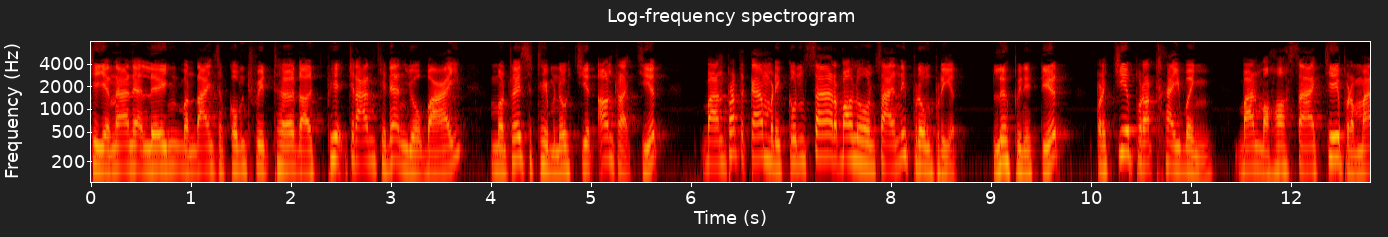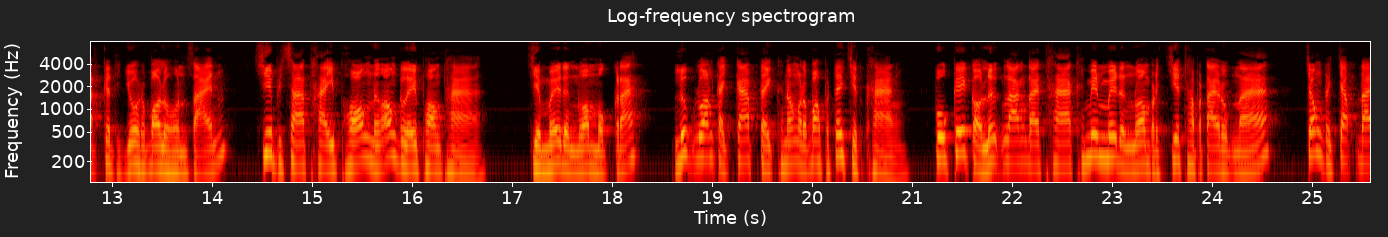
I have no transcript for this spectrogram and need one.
ជាយ៉ាងណាអ្នកលេងបណ្ដាញសង្គម Twitter ដែលភាគច្រើនជាអ្នកនយោបាយមន្ត្រីសិទ្ធិមនុស្សជាតិអន្តរជាតិបានប្រតិកម្មរិះគន់សាររបស់លោកហ៊ុនសែននេះប្រងព្រាតលើសពីនេះទៀតប្រជាប្រដ្ឋថៃវិញបានមហោសារជេរប្រមាថកិត្តិយសរបស់លោកហ៊ុនសែនជាភាសាថៃផងនិងអង់គ្លេសផងថា ជាមេដឹកនាំមកក្រាស់លុកលាន់កិច្ចការផ្ទៃក្នុងរបស់ប្រទេសជិតខាង ពួកគេក៏លើកឡើងដែរថាគ្មានមេដឹកនាំប្រជាធិបតេយ្យរូបណាចង់ទៅចាប់ដៃ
